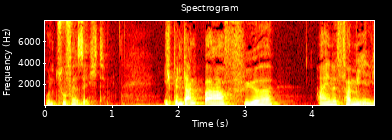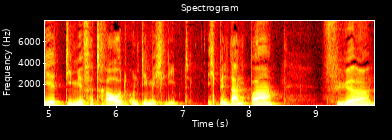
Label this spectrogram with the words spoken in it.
und Zuversicht. Ich bin dankbar für eine Familie, die mir vertraut und die mich liebt. Ich bin dankbar für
